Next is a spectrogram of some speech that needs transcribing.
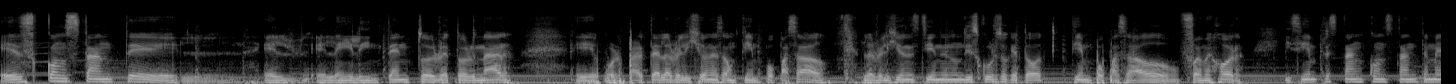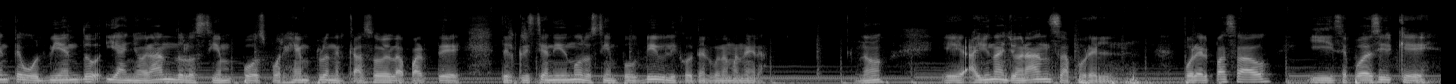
Es constante el, el intento de retornar eh, por parte de las religiones a un tiempo pasado. Las religiones tienen un discurso que todo tiempo pasado fue mejor y siempre están constantemente volviendo y añorando los tiempos, por ejemplo, en el caso de la parte del cristianismo, los tiempos bíblicos de alguna manera. ¿no? Eh, hay una añoranza por el, por el pasado y se puede decir que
